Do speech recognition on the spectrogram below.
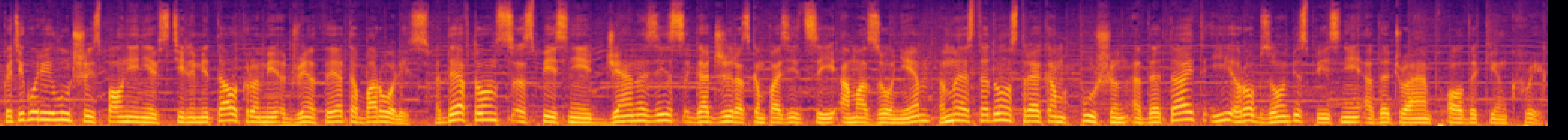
В категории «Лучшее исполнение в стиле металл», кроме Dream Theater, боролись Deftones с песней Genesis, Гаджира с композицией «Амазония», Mastodon с треком «Pushing the Tide» и Роб Зомби с песней «The Triumph of the King Freak».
